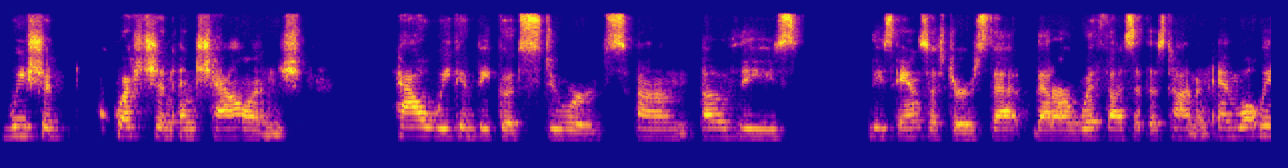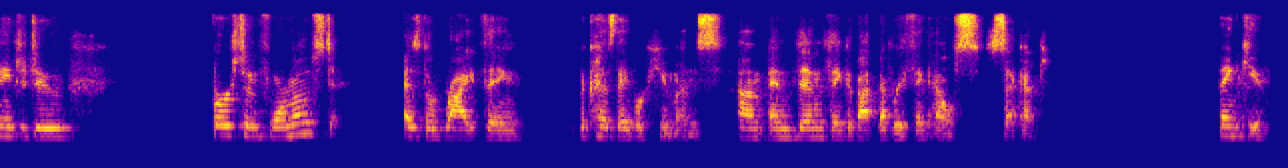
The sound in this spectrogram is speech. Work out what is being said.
we should question and challenge how we can be good stewards um, of these these ancestors that that are with us at this time and, and what we need to do first and foremost as the right thing because they were humans um, and then think about everything else second. Thank you.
